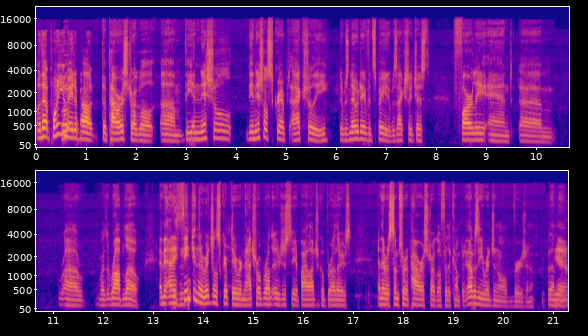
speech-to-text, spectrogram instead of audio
Well, that point you Well- made about the power struggle, um, the initial the initial script actually there was no David Spade. It was actually just Farley and um, uh, was it Rob Lowe, And then, and Mhm. I think in the original script they were natural brothers, just the biological brothers, and there was some sort of power struggle for the company. That was the original version. for them. yeah.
